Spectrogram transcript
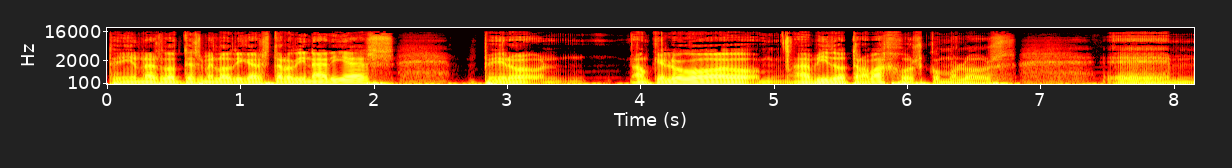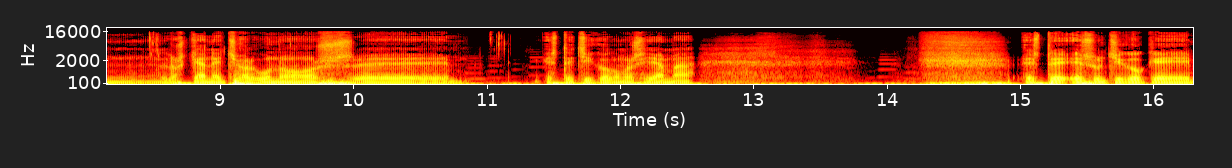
tenía unas dotes melódicas extraordinarias, pero aunque luego ha habido trabajos como los eh, los que han hecho algunos eh, este chico, ¿cómo se llama? Este es un chico que,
